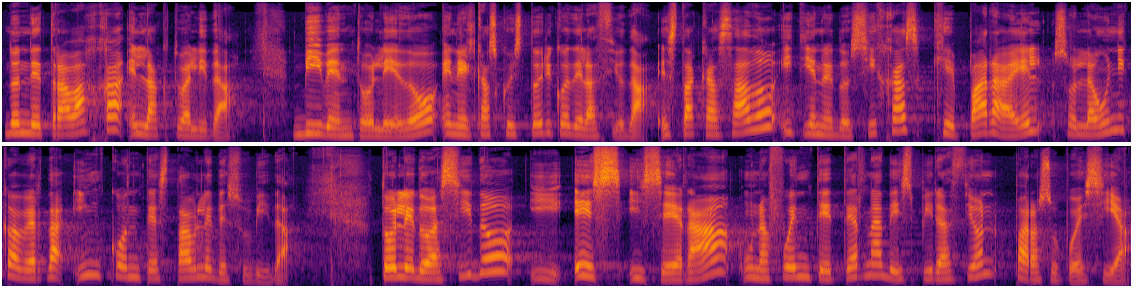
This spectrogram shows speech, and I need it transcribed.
donde trabaja en la actualidad. Vive en Toledo, en el casco histórico de la ciudad. Está casado y tiene dos hijas que para él son la única verdad incontestable de su vida. Toledo ha sido y es y será una fuente eterna de inspiración para su poesía.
